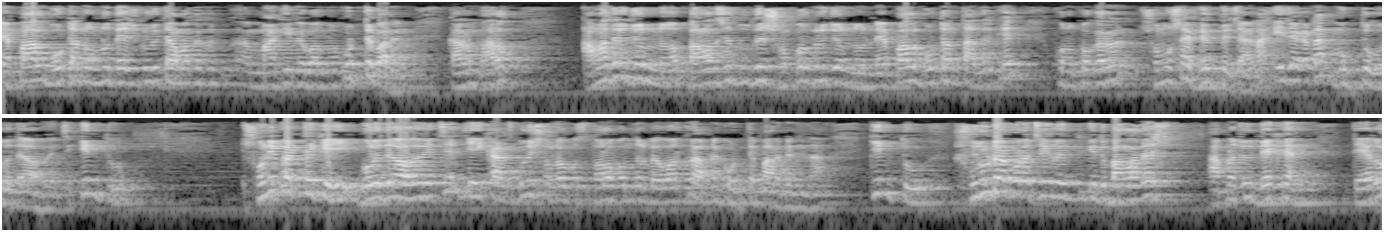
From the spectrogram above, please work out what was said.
নেপাল, ভুটান অন্য দেশগুলিতে আমাদের মাটি ব্যবহার করতে পারেন, কারণ ভারত আমাদের জন্য, বাংলাদেশের দুধের সম্পর্কের জন্য নেপাল, ভুটান তাদেরকে কোনো প্রকারের সমস্যায় ফেলতে চায় না। এই জায়গাটা মুক্ত করে দেওয়া হয়েছে। কিন্তু শনিবার থেকেই বলে দেওয়া হয়েছে যে এই কাজগুলি স্থলবন্দর ব্যবহার করে আপনি করতে পারবেন না। কিন্তু শুরুটা করেছে কিন্তু বাংলাদেশ। আপনারা যদি দেখেন, তেরো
